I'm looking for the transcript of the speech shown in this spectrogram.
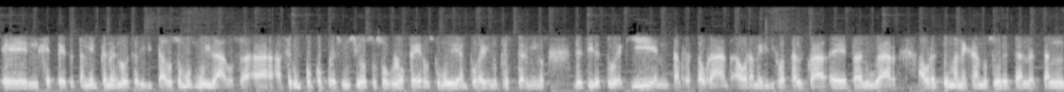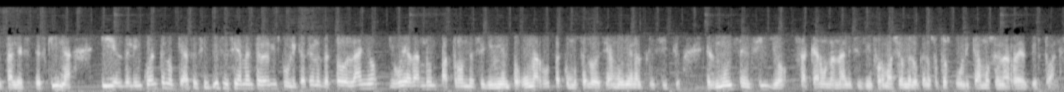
el GPS también tenerlo deshabilitado. Somos muy dados a, ser un poco presunciosos o bloqueros, como dirían por ahí en otros términos. Decir, estuve aquí en tal restaurante, ahora me dirijo a tal, eh, tal lugar, ahora estoy manejando sobre tal, tal, tal esquina. Y el delincuente lo que hace es simple y sencillamente ver mis publicaciones de todo el año y voy a darle un patrón de seguimiento, una ruta, como usted lo decía muy bien al principio. Es muy sencillo sacar un análisis de información de lo que nosotros publicamos en las redes virtuales.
